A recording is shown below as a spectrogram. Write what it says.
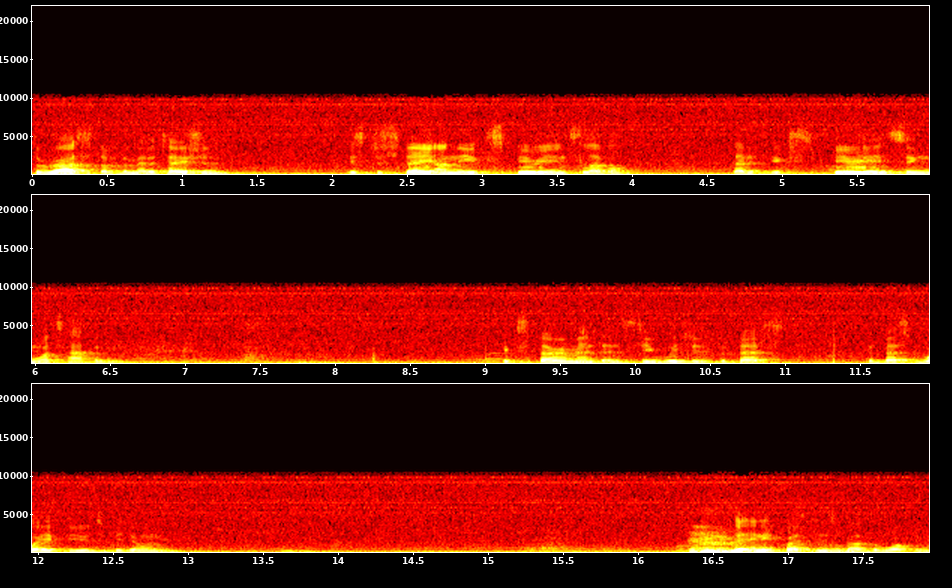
thrust of the meditation is to stay on the experience level, that is experiencing what's happening. Experiment and see which is the best, the best way for you to be doing it. Okay, any questions about the walking?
